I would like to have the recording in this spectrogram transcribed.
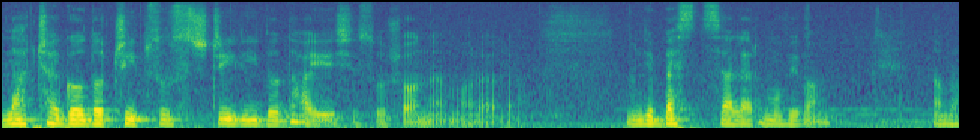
Dlaczego do chipsów z chili dodaje się suszone morele? Będzie bestseller, mówię wam. Dobra.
